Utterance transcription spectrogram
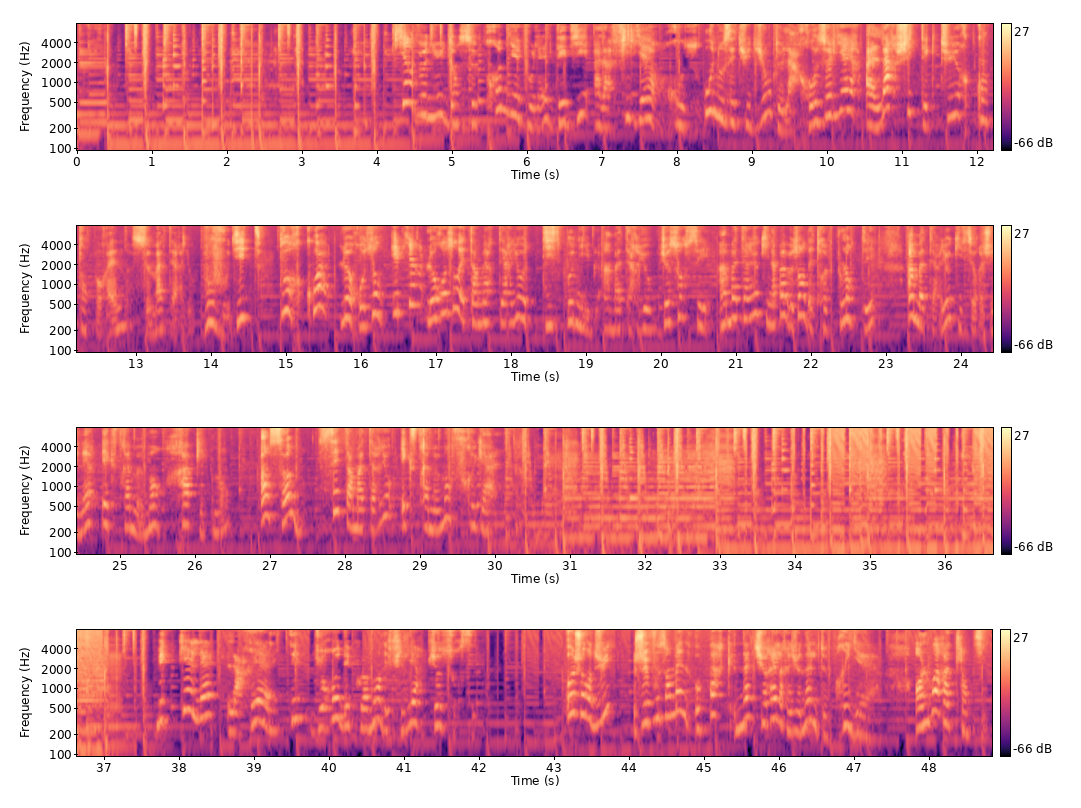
Bienvenue dans ce premier volet dédié à la filière roseau, où nous étudions de la roselière à l'architecture contemporaine, ce matériau. Vous vous dites, pourquoi le roseau? Eh bien, le roseau est un matériau disponible, un matériau biosourcé, un matériau qui n'a pas besoin d'être planté, un matériau qui se régénère extrêmement rapidement. En somme, c'est un matériau extrêmement frugal. Mais quelle est la réalité du redéploiement des filières biosourcées? Aujourd'hui, je vous emmène au parc naturel régional de Brière, en Loire-Atlantique,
